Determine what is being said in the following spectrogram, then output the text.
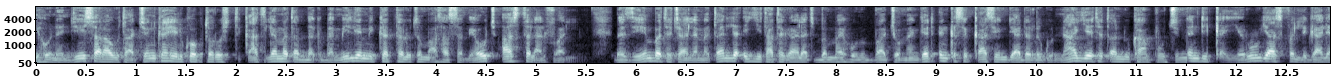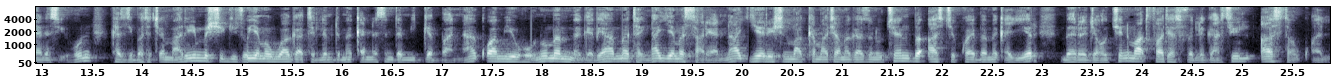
ይሁን እንጂ ሰራዊታችን ከሄሊኮፕተሮች ጥቃት ለመጠበቅ በሚል የሚከተሉትን ማሳሰቢያዎች አስተላልፏል። በዚህም በተቻለ መጠን ለእይታ ተጋላጭ በማይሆኑባቸው መንገድ እንቅስቃሴ እንዲያደርጉና የተጠኑ ካምፖችን እንዲቀየሩ ያስፈልጋል ያለ ሲሆን ከዚህ በተጨማሪ ምሽግ ይዞ የመዋጋትን ልምድ መቀነስ እንደሚገባና ቋሚ የሆኑ መመገቢያ፣ መተኛ፣ የመሳሪያና የሬሽን ማከማቻ መጋዘኖችን በአስቸኳይ በመቀየር መረጃዎችን ማጥፋት ያስፈልጋል ሲል አስታውቋል።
